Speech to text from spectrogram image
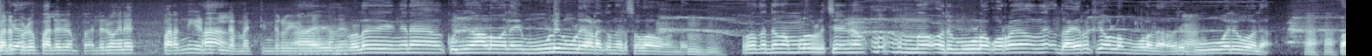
പലപ്പോഴും പലരും പലരും അങ്ങനെ പറഞ്ഞു കേട്ടിട്ടില്ല മറ്റിന്റർവ്യൂ ഇവൾ ഇങ്ങനെ കുഞ്ഞുനാൾ പോലെ മൂളി മൂളി നടക്കുന്ന ഒരു സ്വഭാവമുണ്ട്. അപ്പൊ തന്നെ നമ്മൾ വിളിച്ചു കഴിഞ്ഞാൽ ഒരു മൂള കുറെ ദൈർഘ്യമുള്ള മൂളല. ഒരു കൂവൽ പോലെ. അപ്പൊ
